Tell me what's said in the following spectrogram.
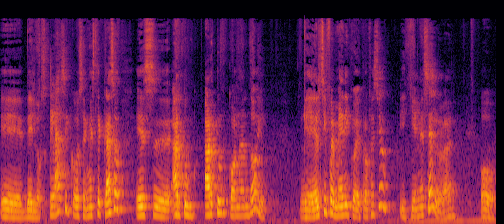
eh, de los clásicos en este caso, es eh, Arthur, Arthur Conan Doyle, que él sí fue médico de profesión. ¿Y quién es él, verdad? O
